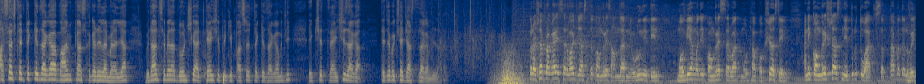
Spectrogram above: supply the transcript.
पासष्ट टक्के जागा महाविकास आघाडीला मिळाल्या. विधानसभेला दोनशे अठ्ठ्याऐंशीपैकी पासष्ट टक्के जागा म्हणजे एकशे त्र्याऐंशी जागा त्याच्यापेक्षा जास्त जागा मिळणार आहेत. तर अशा प्रकारे सर्वात जास्त काँग्रेस आमदार निवडून येतील. मवियामध्ये काँग्रेस सर्वात मोठा पक्ष असेल आणि काँग्रेसच्याच नेतृत्वात सत्ताबदल होईल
